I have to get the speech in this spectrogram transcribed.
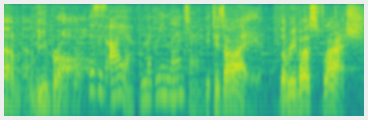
am Libra. This is Aya from the Green Lantern. It is I, the Reverse Flash.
